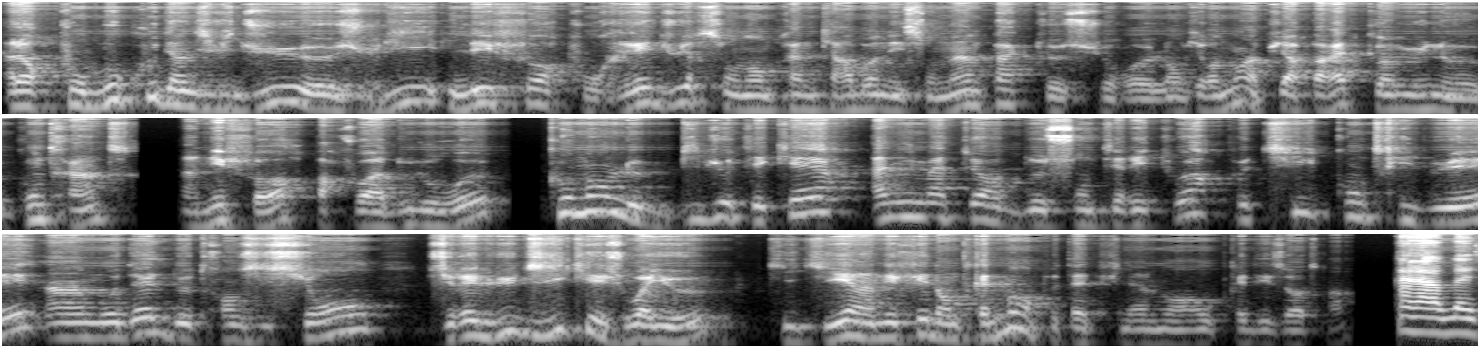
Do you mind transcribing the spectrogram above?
Alors pour beaucoup d'individus, euh, Julie, l'effort pour réduire son empreinte carbone et son impact sur euh, l'environnement a pu apparaître comme une contrainte, un effort parfois douloureux. Comment le bibliothécaire, animateur de son territoire, peut-il contribuer à un modèle de transition, je dirais, ludique et joyeux, qui, qui ait un effet d'entraînement peut-être finalement auprès des autres hein? Alors, ben,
